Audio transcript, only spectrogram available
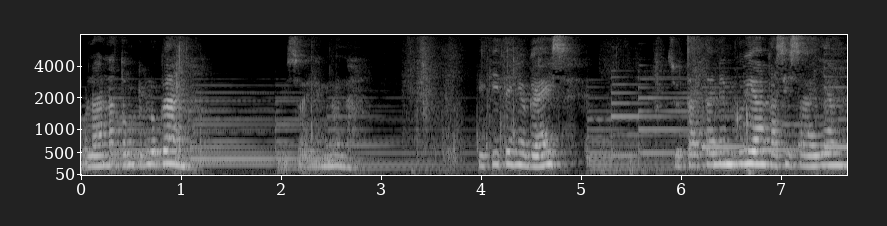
wala na tong tulugan. Ay, Sayang nun ah. Kikita nyo guys. So tatanim ko yan kasi sayang.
